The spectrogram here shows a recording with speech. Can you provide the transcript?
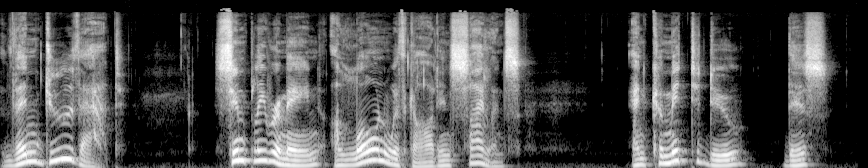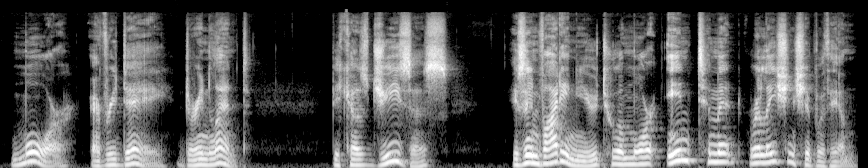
then do that. Simply remain alone with God in silence and commit to do this more every day during Lent because Jesus is inviting you to a more intimate relationship with Him.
